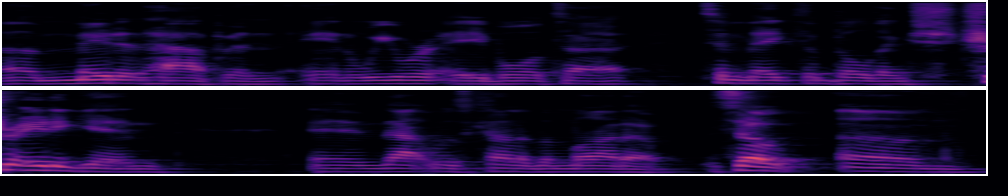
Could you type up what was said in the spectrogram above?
um, made it happen, and we were able to to make the building straight again, and that was kind of the motto. So. Um,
